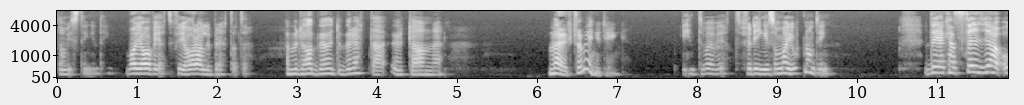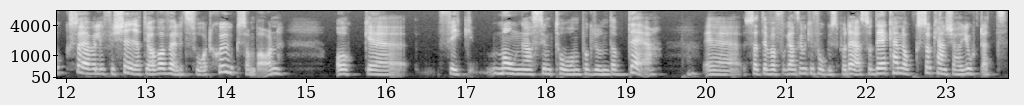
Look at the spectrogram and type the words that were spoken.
De visste ingenting. Vad jag vet, för jag har aldrig berättat det. Ja, men du har- behöver inte berätta utan märkte de ingenting? Inte vad jag vet, för det är ingen som har gjort någonting. Det jag kan säga också är väl i och för sig att jag var väldigt svårt sjuk som barn. Och eh, fick många symptom på grund av det. Eh, så att det var ganska mycket fokus på det. Så det kan också kanske ha gjort att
